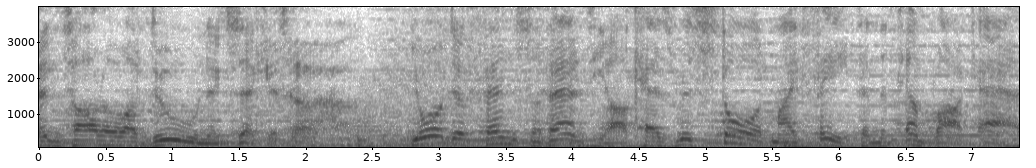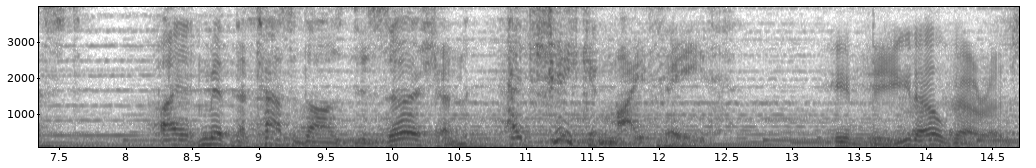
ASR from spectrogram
Entaro Adun, Executor. Your defense of Antioch has restored my faith in the Templar caste. I admit that Tassadar's desertion had shaken my faith. Indeed, Aldaris.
